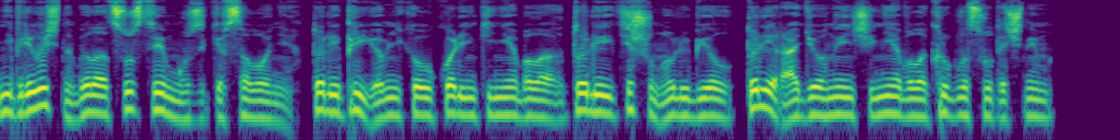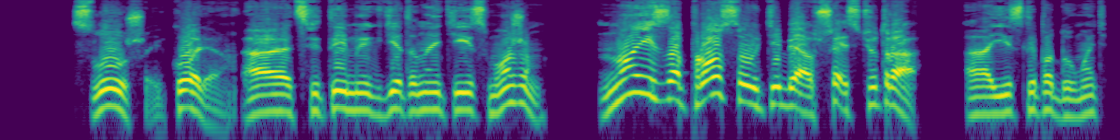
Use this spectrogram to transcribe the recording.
Непривычно было отсутствие музыки в салоне. То ли приемника у Коленьки не было, то ли тишину любил, то ли радио нынче не было круглосуточным. «Слушай, Коля, а цветы мы где-то найти сможем?» «Ну и запросы у тебя в шесть утра. А если подумать?»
